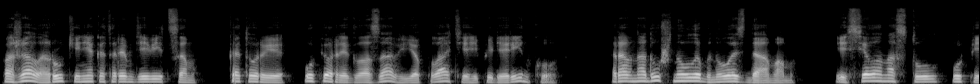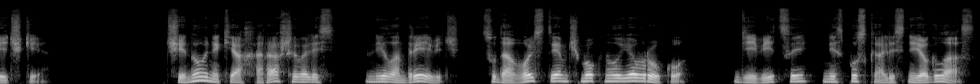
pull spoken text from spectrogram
пожала руки некоторым девицам, которые уперли глаза в ее платье и пелеринку, равнодушно улыбнулась дамам и села на стул у печки. Чиновники охорашивались, Нил Андреевич с удовольствием чмокнул ее в руку. Девицы не спускали с нее глаз.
